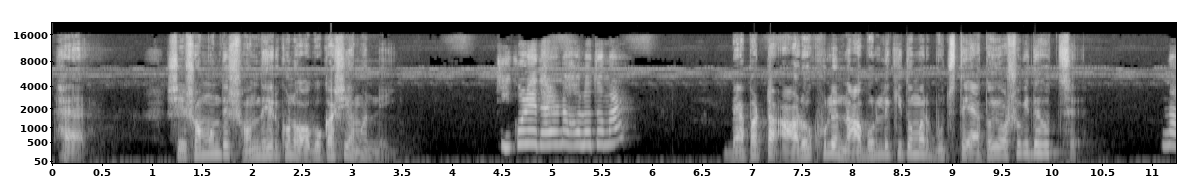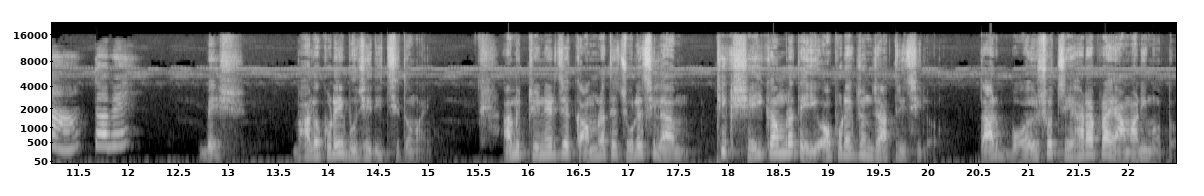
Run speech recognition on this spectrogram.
হ্যাঁ সে সম্বন্ধে সন্দেহের কোনো অবকাশই আমার নেই। কি করে ধারণা হলো তোমার? ব্যাপারটা আরও খুলে না বললে কি তোমার বুঝতে এতই অসুবিধে হচ্ছে? না তবে? বেশ। ভালো করেই বুঝিয়ে দিচ্ছি তোমায়। আমি ট্রেনের যে কামরাতে চলেছিলাম, ঠিক সেই কামরাতেই অপর একজন যাত্রী ছিল। তার বয়স ও চেহারা প্রায় আমারই মতো।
